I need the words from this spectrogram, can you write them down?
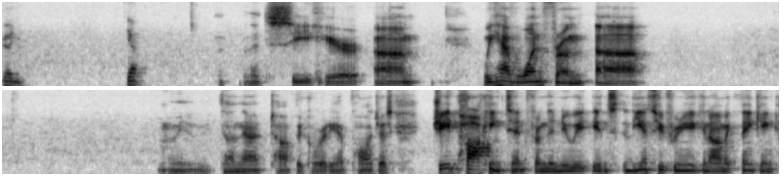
Good. Yep. Let's see here. Um, we have one from, uh, we've done that topic already, I apologize. Jay Pockington from the new the Institute for New Economic Thinking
